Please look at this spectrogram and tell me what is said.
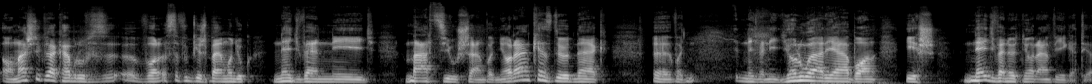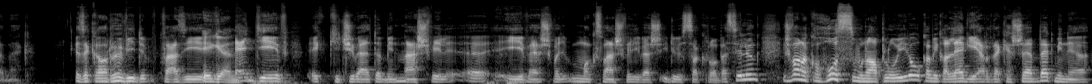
a második világháborúval összefüggésben mondjuk 44 márciusán vagy nyarán kezdődnek, vagy 44 januárjában, és 45 nyarán véget érnek. Ezek a rövid, kvázi Igen. egy év, egy kicsivel több, mint másfél éves, vagy max másfél éves időszakról beszélünk, és vannak a hosszú naplóírók, amik a legérdekesebbek, minél,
